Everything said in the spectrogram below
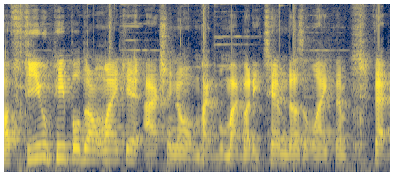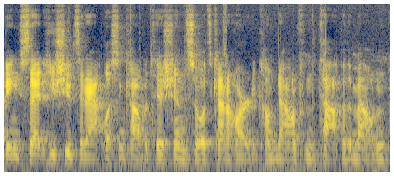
A few people don't like it. I actually know my, my buddy Tim doesn't like them. That being said, he shoots an Atlas in competition, so it's kind of hard to come down from the top of the mountain,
